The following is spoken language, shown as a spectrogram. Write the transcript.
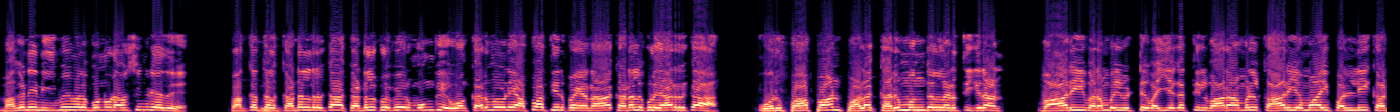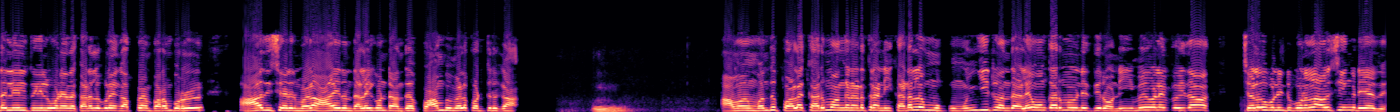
மகனே நீ இமயமலை பொண்ணோட அவசியம் கிடையாது. பக்கத்துல கடல் இருக்கா? கடலுக்குள்ள போய் ஒரு முங்கு. உன் கரும வினை அப்பா தீர்ப்பேன். ஏன்னா கடலுக்குள்ள யார் இருக்கா? ஒரு பாப்பான் பல கருமங்கள் நடத்துகிறான். வாரி வரம்பை விட்டு வையகத்தில் வாராமல் காரியமாய் பள்ளி கடலில் துயில்வோனே. அந்த கடலுக்குள்ள எங்க அப்பன் பரம்பொருள் ஆதிசேடன் மேல ஆயிரம் தலை கொண்ட அந்த பாம்பு மேல படுத்திருக்கான். அவன் வந்து பல கருமம் அங்க நடத்துறான். நீ கடலை முங்கிட்டு வந்தாலே உன் கரும வினை தீரும்? நீ இமயமலை போய் தான் செலவு பண்ணிட்டு போனாலும் அவசியம் கிடையாது.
